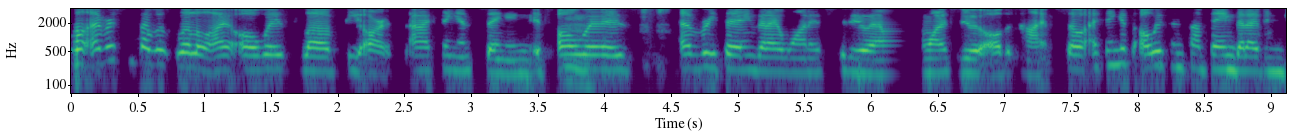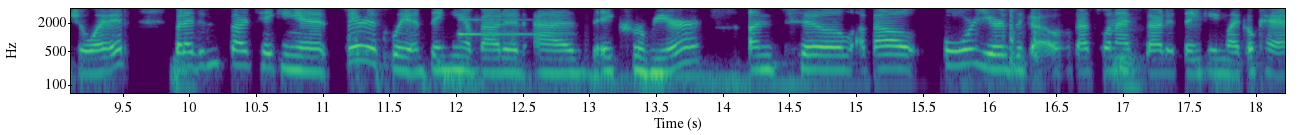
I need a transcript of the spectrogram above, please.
Well, ever since I was little, I always loved the arts, acting and singing. It's Mm. always everything that I wanted to do, and I wanted to do it all the time. So I think it's always been something that I've enjoyed, but I didn't start taking it seriously and thinking about it as a career until about four years ago. That's when I Mm. started thinking, like, okay,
